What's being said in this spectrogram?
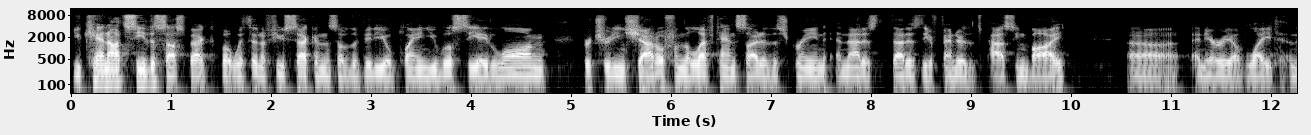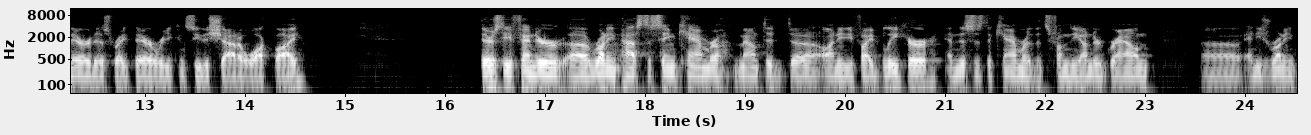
You cannot see the suspect, but within a few seconds of the video playing, you will see a long protruding shadow from the left-hand side of the screen, and that is that is the offender that's passing by uh, an area of light. And there it is right there where you can see the shadow walk by. There's the offender uh, running past the same camera mounted uh, on 85 Bleecker, and this is the camera that's from the underground, and he's running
